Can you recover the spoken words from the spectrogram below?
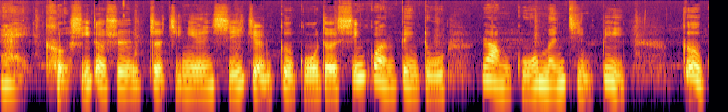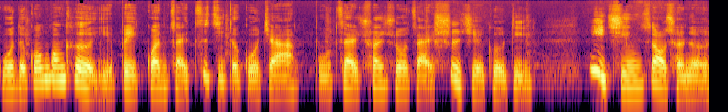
哎，可惜的是，这几年席卷各国的新冠病毒让国门紧闭，各国的观光客也被关在自己的国家，不再穿梭在世界各地。疫情造成了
